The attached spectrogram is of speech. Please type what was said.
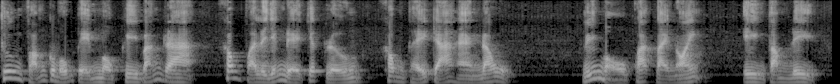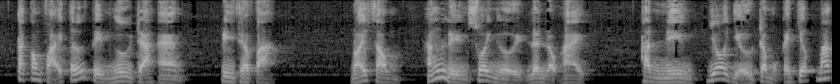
Thương phẩm của bổn tiệm một khi bán ra, không phải là vấn đề chất lượng, không thể trả hàng đâu. Lý mộ khoát tài nói, yên tâm đi, ta không phải tới tìm ngươi trả hàng, đi theo ta. Nói xong, hắn liền xoay người lên lầu 2. Thanh niên do dự trong một cái chớp mắt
